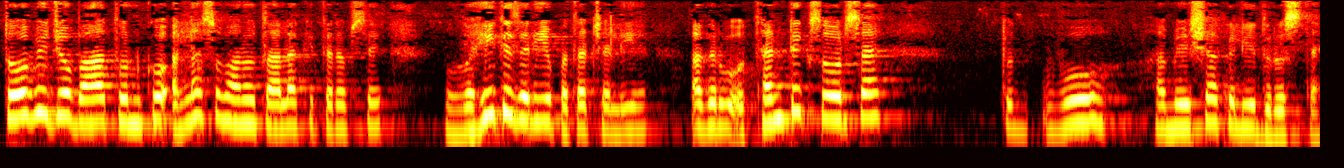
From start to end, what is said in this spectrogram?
تو بھی جو بات ان کو اللہ سبحان و تعالیٰ کی طرف سے وہی کے ذریعے پتہ چلی ہے۔ اگر وہ اوتھینٹک سورس ہے، تو وہ ہمیشہ کے لیے درست ہے۔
